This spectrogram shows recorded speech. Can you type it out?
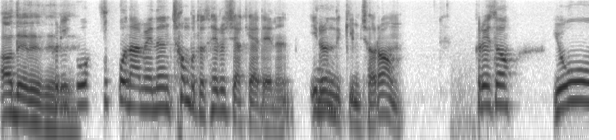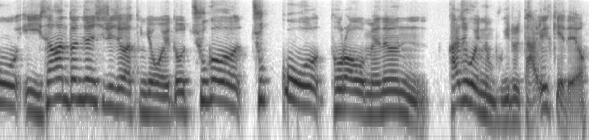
아, 네네네. 그리고 죽고 나면은 처음부터 새로 시작해야 되는 이런 느낌처럼 그래서 요이 이상한 던전 시리즈 같은 경우에도 죽어 죽고 돌아오면은 가지고 있는 무기를 다 잃게 돼요.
